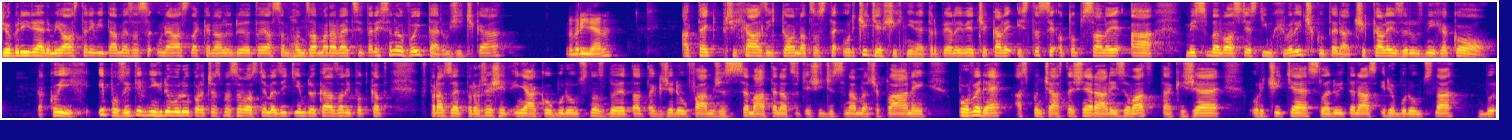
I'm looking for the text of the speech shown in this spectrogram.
Dobrý den, my vás tady vítáme zase u nás na kanálu to Já jsem Honza Moravec, tady se mnou Vojta Ružička. Dobrý den. A teď přichází to, na co jste určitě všichni netrpělivě čekali, i jste si o to psali a my jsme vlastně s tím chviličku teda čekali z různých jako takových i pozitivních důvodů, proč jsme se vlastně mezi tím dokázali potkat v Praze, prořešit i nějakou budoucnost dojeta, takže doufám, že se máte na co těšit, že se nám naše plány povede aspoň částečně realizovat, takže určitě sledujte nás i do budoucna,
